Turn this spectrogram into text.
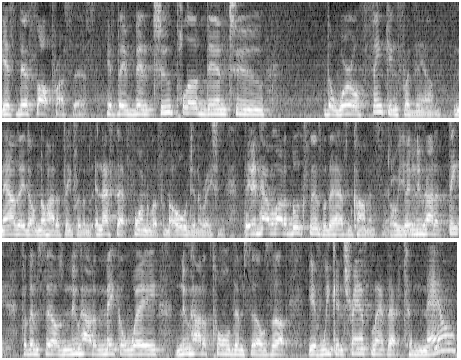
it's their thought process. If they've been too plugged into the world thinking for them. Now they don't know how to think for them. And that's that formula from the old generation. They didn't have a lot of book sense, but they had some common sense. Oh, yeah. They knew how to think for themselves, knew how to make a way, knew how to pull themselves up. If we can transplant that to now,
